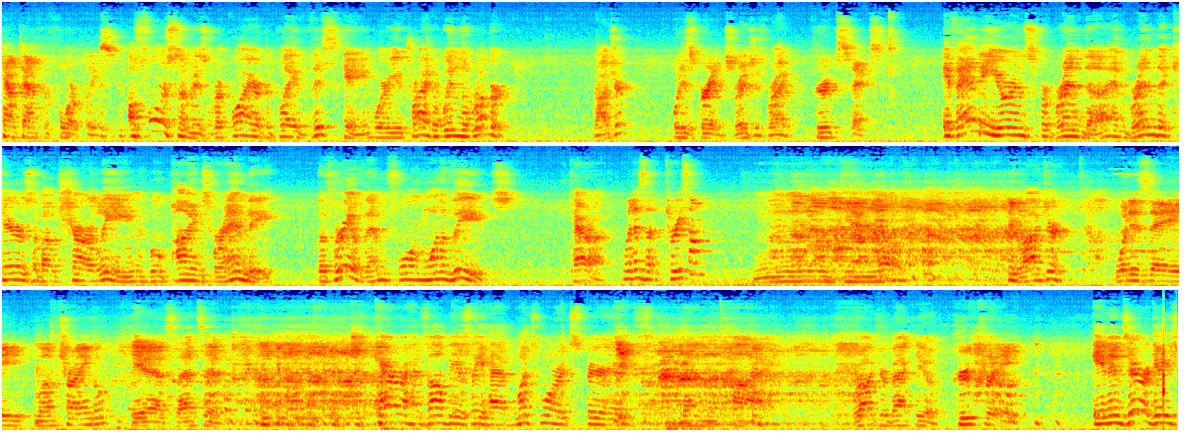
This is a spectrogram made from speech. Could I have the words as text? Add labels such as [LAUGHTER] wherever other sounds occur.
Countdown for four, please. A foursome is required to play this game where you try to win the rubber. Roger? What is bridge? Bridge is right. Group six. If Andy yearns for Brenda and Brenda cares about Charlene, who pines for Andy, the three of them form one of these. Kara. What is it? Threesome? Mm, [LAUGHS] no. [LAUGHS] Roger? What is a love triangle? Yes, that's it. [LAUGHS] Obviously had much more experience than I. Roger, back to you. Group for eight. In interrogation.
